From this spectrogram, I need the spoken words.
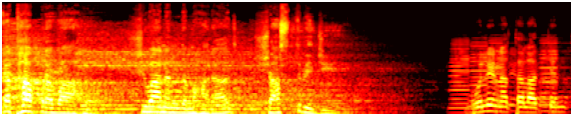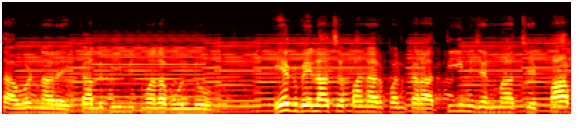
कथा प्रवाह शिवानंद महाराज शास्त्रीजी. भोलेनाथाला अत्यंत आवडणार आहे कालबी मी तुम्हाला बोललो. एक बेलाचं पान अर्पण करा तीन जन्माचे पाप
